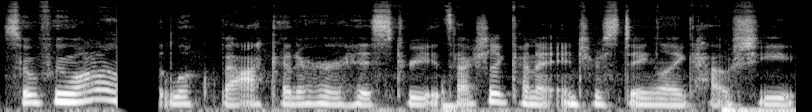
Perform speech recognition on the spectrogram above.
So if we want to look back at her history, it's actually kind of interesting, like how she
